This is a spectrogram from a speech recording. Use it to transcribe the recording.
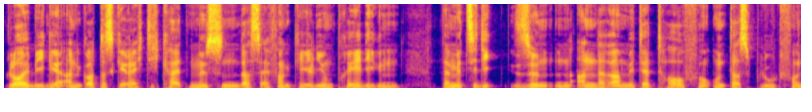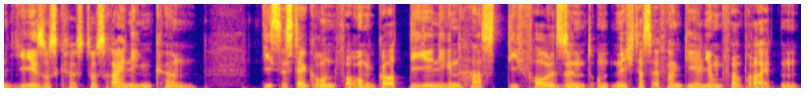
Gläubige an Gottes Gerechtigkeit müssen das Evangelium predigen, damit sie die Sünden anderer mit der Taufe und das Blut von Jesus Christus reinigen können. Dies ist der Grund, warum Gott diejenigen hasst, die faul sind und nicht das Evangelium verbreiten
